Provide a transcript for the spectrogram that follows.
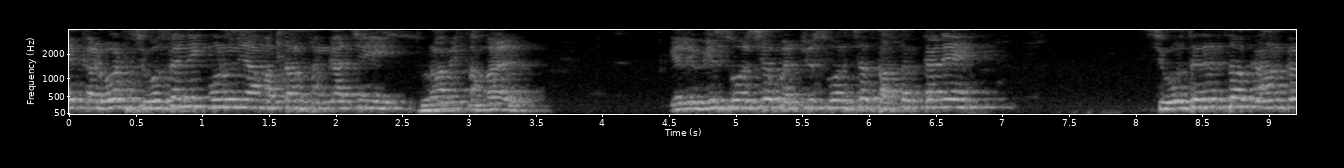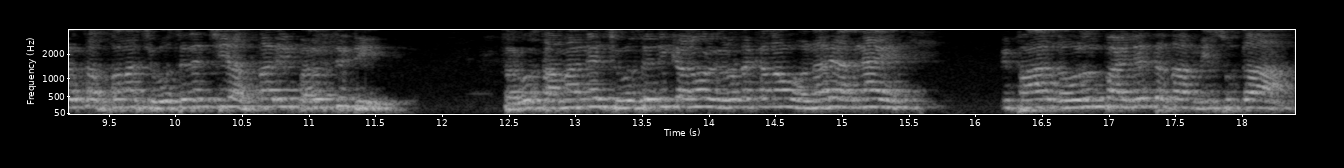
एक कडवट शिवसैनिक म्हणून या मतदारसंघाची धुरा मी सांभाळली. गेली वीस वर्ष पंचवीस वर्ष सातत्याने शिवसेनेचं काम करत असताना शिवसेनेची असणारी परिस्थिती सर्वसामान्य शिवसैनिकांवर विरोधकांना होणारे अन्याय मी फार जवळून पाहिले त्याचा मी सुद्धा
